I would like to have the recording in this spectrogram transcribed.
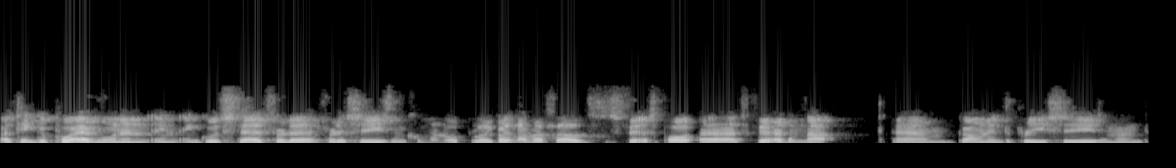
I think it put everyone in, in, in good stead for the for the season coming up. Like I never felt as fit as uh, fitter than that um, going into pre-season, and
